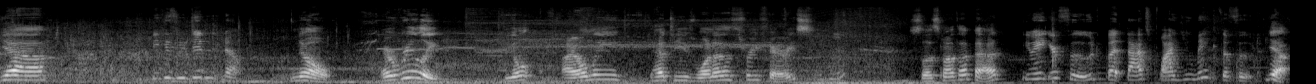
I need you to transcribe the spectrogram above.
Yeah, because you didn't know. no. I really, the o- I only had to use one out of three fairies, mm-hmm. so that's not that bad. You ate your food, but that's why you make the food. Yeah,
